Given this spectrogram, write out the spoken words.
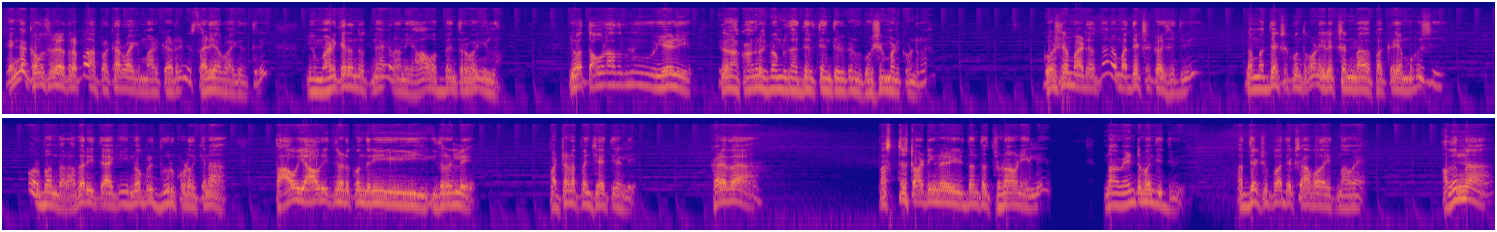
ಹೆಂಗೆ ಕೌನ್ಸಿಲರ್ ಹೇಳ್ತಾರಪ್ಪ, ಆ ಪ್ರಕಾರವಾಗಿ ಮಾಡ್ಕೊಳ್ರಿ, ನೀವು ಸ್ಥಳೀಯವಾಗಿರ್ತೀರಿ ನೀವು ಮಾಡ್ಕೊರಂದ ಹೊತ್ತಿನಾಗ ನಾನು ಯಾವ ಅಭ್ಯಂತರವಾಗಿ ಇಲ್ಲ. ಇವತ್ತು ಅವರಾದ್ರೂ ಹೇಳಿ, ಇಲ್ಲ ನಾನು ಕಾಂಗ್ರೆಸ್ ಬೆಂಬಲದ ಅಭ್ಯರ್ಥಿ ಅಂತ ತಿಳ್ಕೊಂಡು ಘೋಷಣೆ ಮಾಡಿಕೊಂಡ್ರೆ ಘೋಷಣೆ ಮಾಡಿದ್ನ ನಮ್ಮ ಅಧ್ಯಕ್ಷ ಕಳಿಸಿದ್ವಿ. ನಮ್ಮ ಅಧ್ಯಕ್ಷ ಕುಂತ್ಕೊಂಡು ಇಲೆಕ್ಷನ್ ಪ್ರಕ್ರಿಯೆ ಮುಗಿಸಿ ಅವ್ರು ಬಂದಾರ. ಅದೇ ರೀತಿಯಾಗಿ ಇನ್ನೊಬ್ರಿಗೆ ದೂರು ಕೊಡೋದಕ್ಕಿಂತ ತಾವು ಯಾವ ರೀತಿ ನಡ್ಕೊಂಡ್ರಿ ಇದರಲ್ಲಿ ಪಟ್ಟಣ ಪಂಚಾಯತಿಯಲ್ಲಿ? ಕಳೆದ ಫಸ್ಟ್ ಸ್ಟಾರ್ಟಿಂಗ್ನಲ್ಲಿ ಇದ್ದಂಥ ಚುನಾವಣೆಯಲ್ಲಿ ನಾವು ಎಂಟು ಮಂದಿ ಇದ್ವಿ. ಅಧ್ಯಕ್ಷ, ಉಪಾಧ್ಯಕ್ಷ ಆಗೋದಾಯ್ತು ನಾವೇ. ಅದನ್ನು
